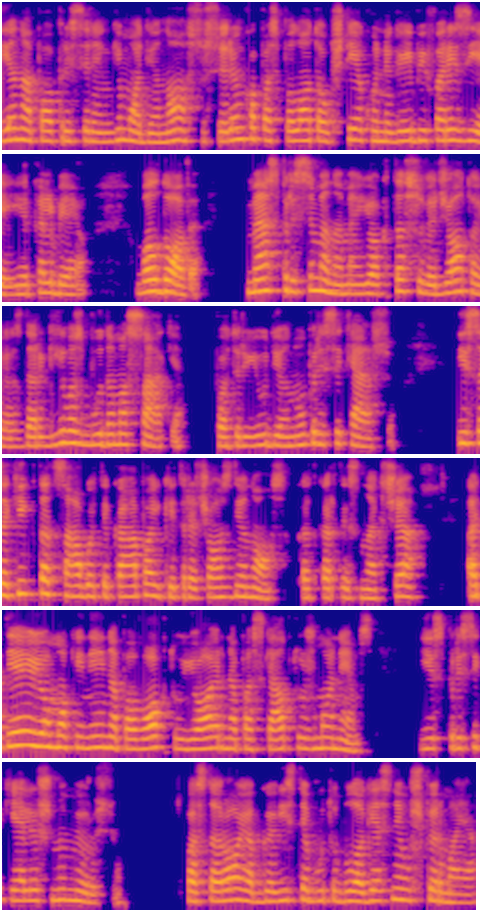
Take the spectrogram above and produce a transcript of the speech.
dieną po prisirengimo dienos susirinko pas pilotą aukštieji kunigai bei fariziejai ir kalbėjo valdove mes prisimename jog tas suvedžiotojas dar gyvas būdamas sakė po trijų dienų prisikelsiu. Įsakyk tad saugoti kapą iki trečios dienos kad kartais nakčia atėję jo mokiniai nepavogtų jo ir nepaskelbtų žmonėms jis prisikėlė iš numirusių. Pastaroji apgavystė būtų blogesnė už pirmąją.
